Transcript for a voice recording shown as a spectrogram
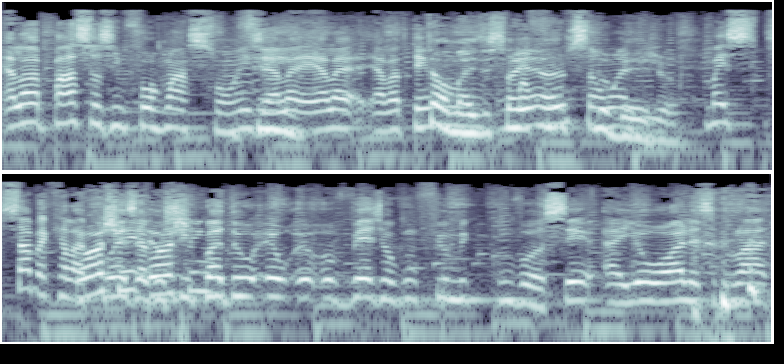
ela passa as informações, Sim. ela, ela, ela tem Então, um- mas isso aí uma é antes função do ali. beijo. Mas sabe aquela Eu coisa, achei- eu achei- quando eu, eu, eu vejo algum filme com você, aí eu olho assim pro lado,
